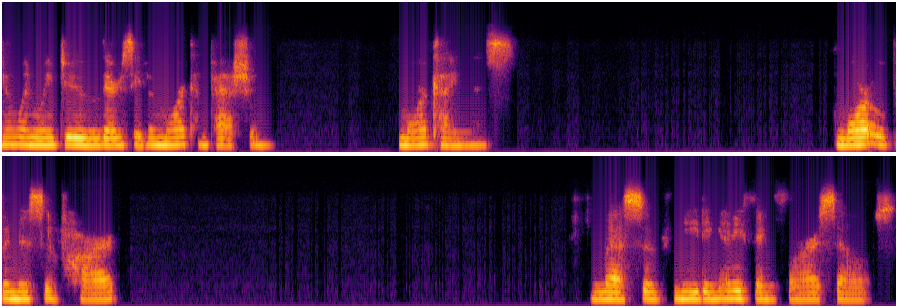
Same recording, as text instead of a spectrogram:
And when we do, there's even more compassion more kindness, more openness of heart, less of needing anything for ourselves.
